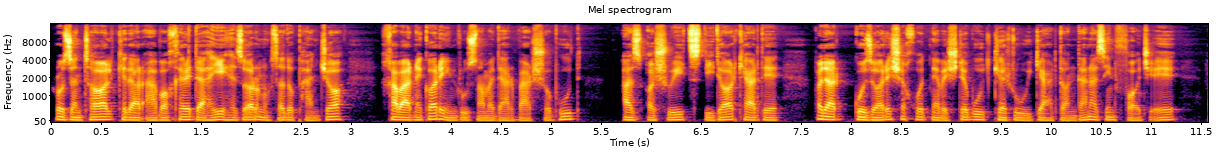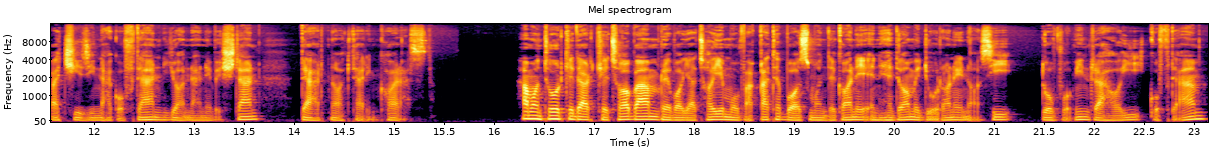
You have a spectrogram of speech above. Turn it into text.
روزنتال که در اواخر دهه 1950 خبرنگار این روزنامه در ورشو بود، از آشویتس دیدار کرده و در گزارش خود نوشته بود که روی گرداندن از این فاجعه و چیزی نگفتن یا ننوشتن دردناکترین کار است. همانطور که در کتابم روایت های موقت بازماندگان انهدام دوران نازی دومین رهایی گفتم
